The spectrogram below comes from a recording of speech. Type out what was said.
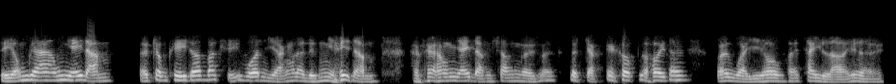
thì ông ra ông nhảy đầm. Ở trong khi đó bác sĩ quên dặn là đừng nhảy đầm. Ông nhảy đầm xong rồi nó, nó chặt cái khớp thôi đó. Phải quầy vô phải thay lại rồi.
